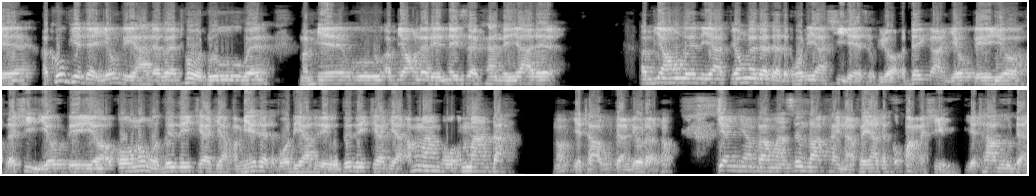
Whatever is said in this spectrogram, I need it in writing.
တယ်အခုဖြစ်တဲ့ရုပ်တွေဟာလည်းပဲထို့တူပဲမမြဲဘူးအပြောင်းလဲတွေနှိပ်စက်ခံနေရတဲ့အပြောင်းလဲတရားပြောင်းလဲတတ်တဲ့သဘောတရားရှိတယ်ဆိုပြီးတော့အတိတ်ကရုပ်တွေရောလက်ရှိရုပ်တွေရောအကုန်လုံးကိုသေးသေးချာချာမမြဲတဲ့သဘောတရားတွေကိုသေးသေးချာချာအမှန်ကိုအမှန်တိုင်းနော်ယထာဘူတံပြောတာနော်ကြံကြံပါမှစဉ်းစားခိုင်းတာဘုရားတကုတ်မှမရှိဘူးယထာဘူတံ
